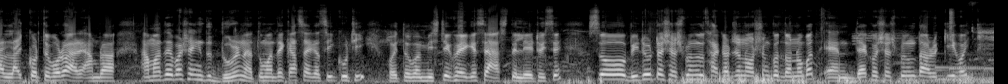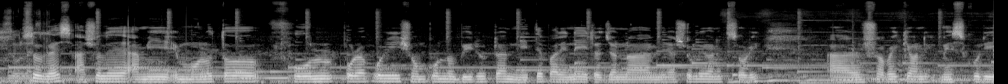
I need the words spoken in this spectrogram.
আর লাইক করতে পারো। আর আমরা, আমাদের বাসায় কিন্তু দূরে না, তোমাদের কাছাকাছি কুঠি। হয়তো বা মিস্টেক হয়ে গেছে, আসতে লেট হয়েছে সো ভিডিওটা শেষ পর্যন্ত থাকার জন্য অসংখ্য ধন্যবাদ। অ্যান্ড দেখো শেষ পর্যন্ত আর কি হয়। সো গাইস আসলে আমি মূলত ফুল পুরোপুরি সম্পূর্ণ ভিডিওটা নিতে পারি না এটার জন্য আমি আসলে অনেক সরি আর সবাইকে অনেক মিস করি,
